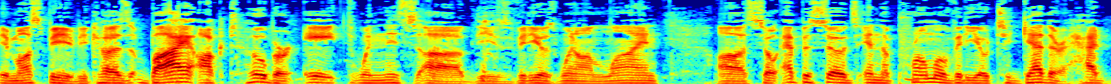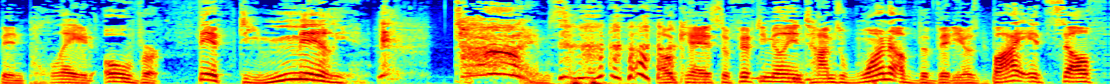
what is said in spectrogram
It must be because by October 8th, when this uh, these videos went online, uh, so episodes and the promo video together had been played over 50 million times. okay, so 50 million times. One of the videos by itself.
